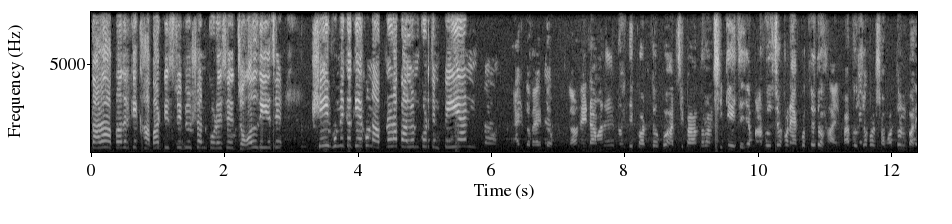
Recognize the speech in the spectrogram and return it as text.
তারা আপনাদেরকে খাবার ডিস্ট্রিবিউশন করেছে জল দিয়েছে। সেই ভূমিকা কি এখন আপনারা পালন করছেন? পে অ্যান্ড একদম একদম। কারণ এটা আমাদের নৈতিক কর্তব্য। আর জীবন আন্দোলন শিখিয়েছে যে মানুষ যখন একত্রিত হয় মানুষ যখন সমর্থন করে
